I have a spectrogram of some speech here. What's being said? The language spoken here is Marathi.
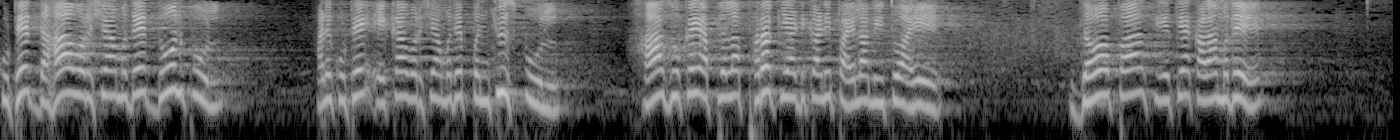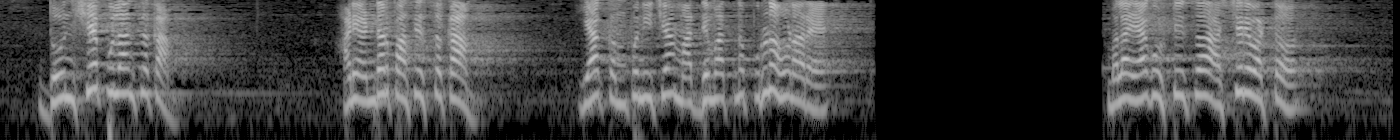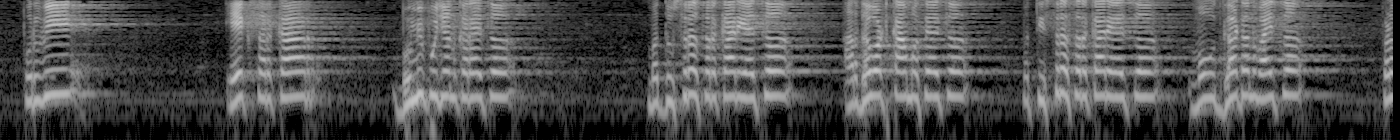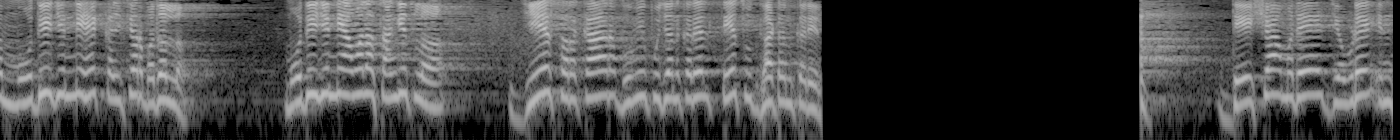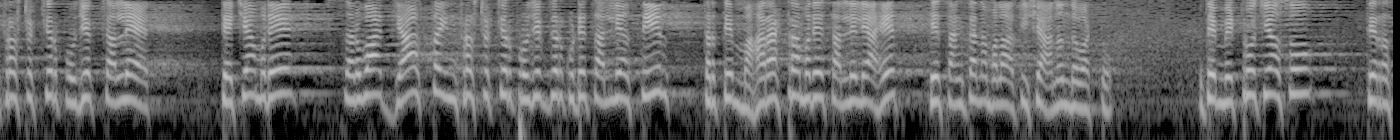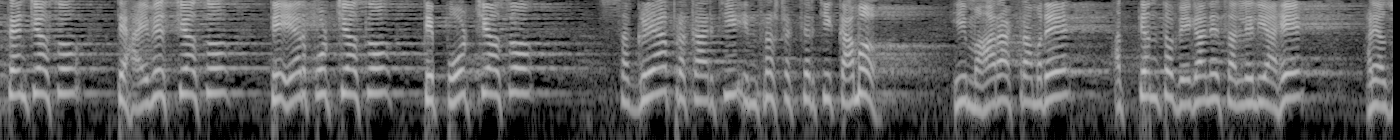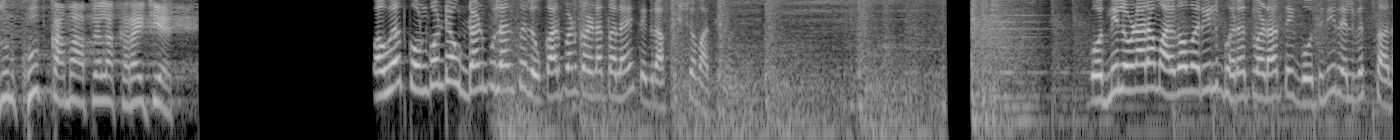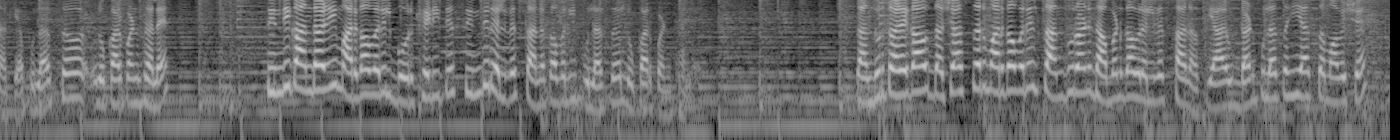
कुठे दहा वर्षामध्ये दोन पूल आणि कुठे एका वर्षामध्ये पंचवीस पूल हा जो काही आपल्याला फरक या ठिकाणी पाहायला मिळतो आहे. जवळपास येत्या काळामध्ये दोनशे पुलांचं काम आणि अंडरपासेसचं काम या कंपनीच्या माध्यमातून पूर्ण होणार आहे. मला या गोष्टीचं आश्चर्य वाटतं. पूर्वी एक सरकार भूमिपूजन करायचं मग दुसरं सरकार यायचं अर्धवट काम असायचं मग तिसरं सरकार यायचं मग उद्घाटन व्हायचं. पण मोदीजींनी हे कल्चर बदललं. मोदीजींनी आम्हाला सांगितलं जे सरकार भूमिपूजन करेल तेच उद्घाटन करेल. देशामध्ये जेवढे इन्फ्रास्ट्रक्चर प्रोजेक्ट चालले आहेत त्याच्यामध्ये सर्वात जास्त इन्फ्रास्ट्रक्चर प्रोजेक्ट जर कुठे चालले असतील तर ते महाराष्ट्रामध्ये चाललेले आहेत हे सांगताना मला अतिशय आनंद वाटतो. ते मेट्रोचे असो ते रस्त्यांचे असो ते हायवेजचे असो ते एअरपोर्टचे असो ते पोर्टचे असो सगळ्या प्रकारची इन्फ्रास्ट्रक्चरची कामं ही महाराष्ट्रामध्ये अत्यंत वेगाने चाललेली आहे. आणि अजून खूप कामं आपल्याला करायची आहेत. पाहुयात कोणकोणत्या उड्डाणपुलांचं लोकार्पण करण्यात आलंय ते ग्राफिक्सच्या माध्यमातून. गोधनी लोणारा मार्गावरील भरतवाडा ते गोधनी रेल्वे स्थानक या पुलाचं लोकार्पण झालंय. सिंधी कांदळी मार्गावरील बोरखेडी ते सिंधी रेल्वे स्थानकावरील पुलाचं लोकार्पण झालंय. चांदूर तळेगाव दशास्तर मार्गावरील चांदूर आणि धामणगाव रेल्वे स्थानक या उड्डाणपुलाचाही यात समावेश आहे.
